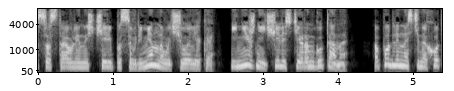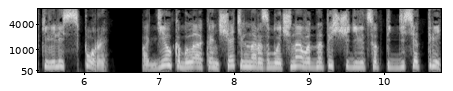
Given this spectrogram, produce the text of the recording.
составлен из черепа современного человека и нижней челюсти орангутана. О подлинности находки велись споры. Подделка была окончательно разоблачена в 1953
